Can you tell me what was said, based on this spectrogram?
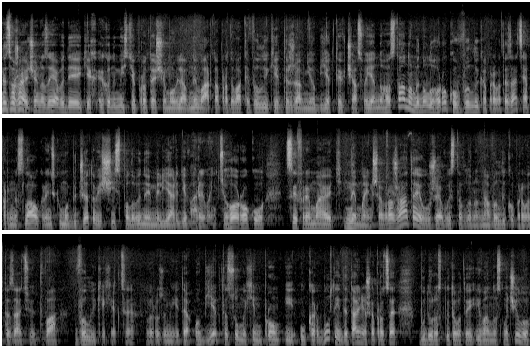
Незважаючи на заяви деяких економістів про те, що мовляв не варто продавати великі державні об'єкти в час воєнного стану, минулого року велика приватизація принесла українському бюджетові 6,5 мільярдів гривень. Цього року цифри мають не менше вражати. Уже виставлено на велику приватизацію два великих, як це ви розумієте, об'єкти Суми Хімпром і Укрбут. І детальніше про це буду розпитувати Іванну Смачилу,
